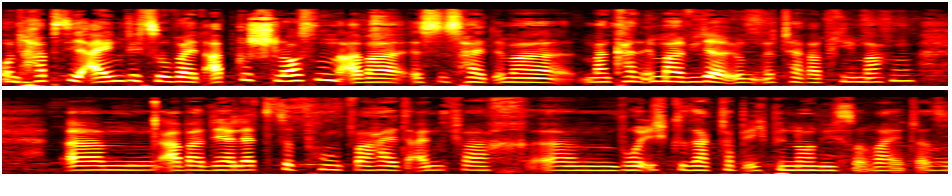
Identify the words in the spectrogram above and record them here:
und habe sie eigentlich soweit abgeschlossen, aber es ist halt immer, man kann immer wieder irgendeine Therapie machen. Ähm, aber der letzte Punkt war halt einfach, ähm, wo ich gesagt habe, ich bin noch nicht so weit. Also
